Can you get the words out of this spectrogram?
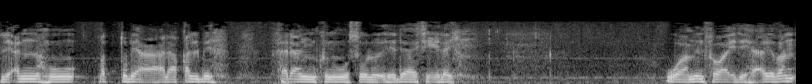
لأنه قد طبع على قلبه فلا يمكن وصول الهداية إليه. ومن فوائدها أيضا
